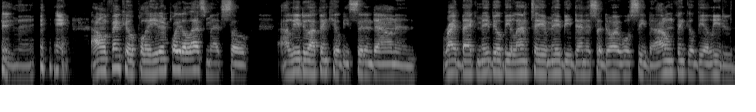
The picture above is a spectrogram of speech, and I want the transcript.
Hey man, I don't think he'll play. He didn't play the last match, so Alidu, I think he'll be sitting down and right back. Maybe it'll be Lamptey, maybe Dennis Odoi. We'll see, but I don't think it'll be Alidu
